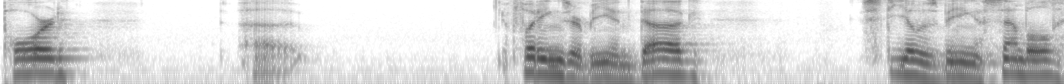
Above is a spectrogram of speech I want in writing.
poured, uh, footings are being dug, steel is being assembled,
